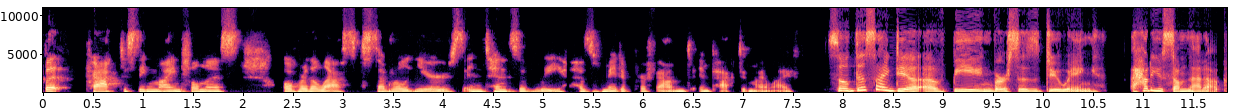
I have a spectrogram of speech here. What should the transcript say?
but practicing mindfulness over the last several years intensively has made a profound impact in my life. So, this idea of being versus doing, how do you sum that up?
